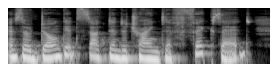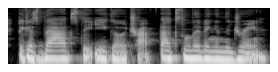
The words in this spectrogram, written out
And so don't get sucked into trying to fix it because that's the ego trap. That's living in the dream.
